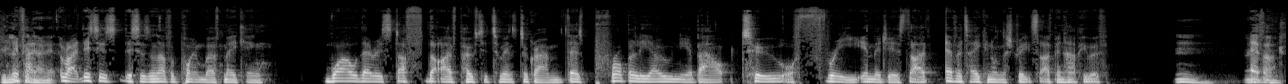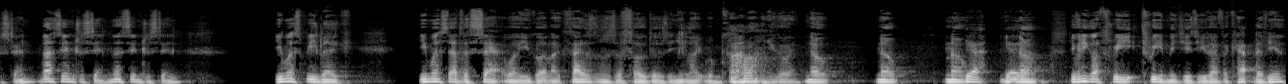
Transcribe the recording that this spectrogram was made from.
You're In looking at it. right, this is this is another point worth making. While there is stuff that I've posted to Instagram, there's probably only about two or three images that I've ever taken on the streets that I've been happy with. That's ever. interesting. That's interesting. That's interesting. You must be like, you must have a set where you've got like thousands of photos in your Lightroom camera, Uh-huh. and you're going, no, no, no, Yeah, yeah, no. yeah. You've only got three three images you've ever kept, have you?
